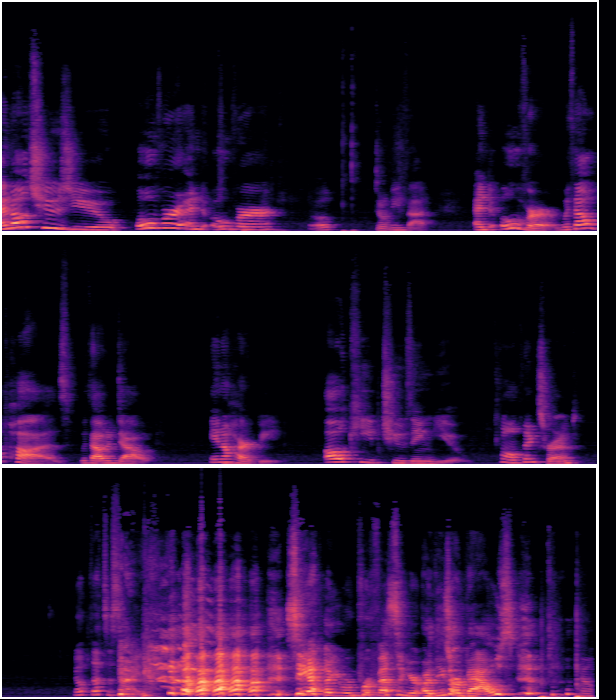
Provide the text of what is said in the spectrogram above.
and I'll choose you over and over. Oh, don't need that. And over, without pause, without a doubt, in a heartbeat. I'll keep choosing you. Oh, thanks, friend. Nope, that's a sign. See, I thought you were professing your. Are these our vows? no,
